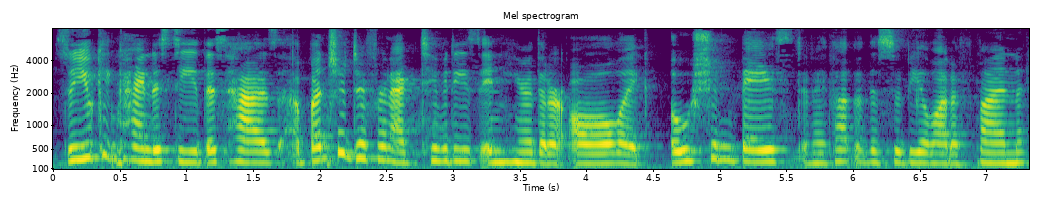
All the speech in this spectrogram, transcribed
So you can kind of see this has a bunch of different activities in here that are all like ocean based and I thought that this would be a lot of fun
